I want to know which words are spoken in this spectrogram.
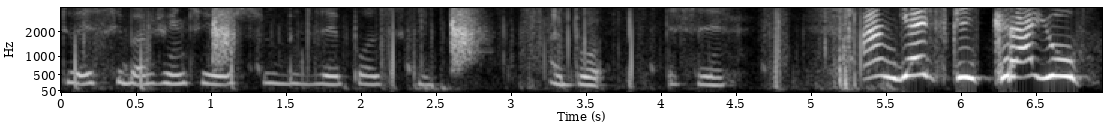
Tu jest chyba więcej osób z Polski. Albo z angielskich krajów.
